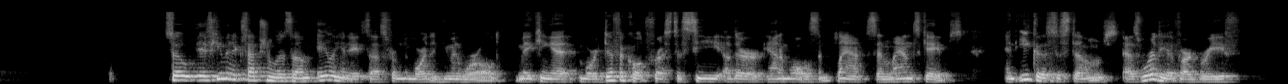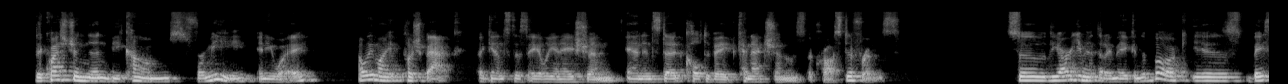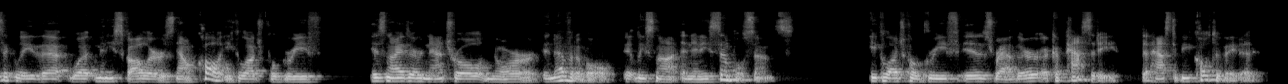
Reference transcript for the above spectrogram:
So, if human exceptionalism alienates us from the more than human world, making it more difficult for us to see other animals and plants and landscapes and ecosystems as worthy of our grief, the question then becomes, for me anyway, how we might push back against this alienation and instead cultivate connections across difference. So, the argument that I make in the book is basically that what many scholars now call ecological grief is neither natural nor inevitable, at least not in any simple sense. Ecological grief is rather a capacity that has to be cultivated.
